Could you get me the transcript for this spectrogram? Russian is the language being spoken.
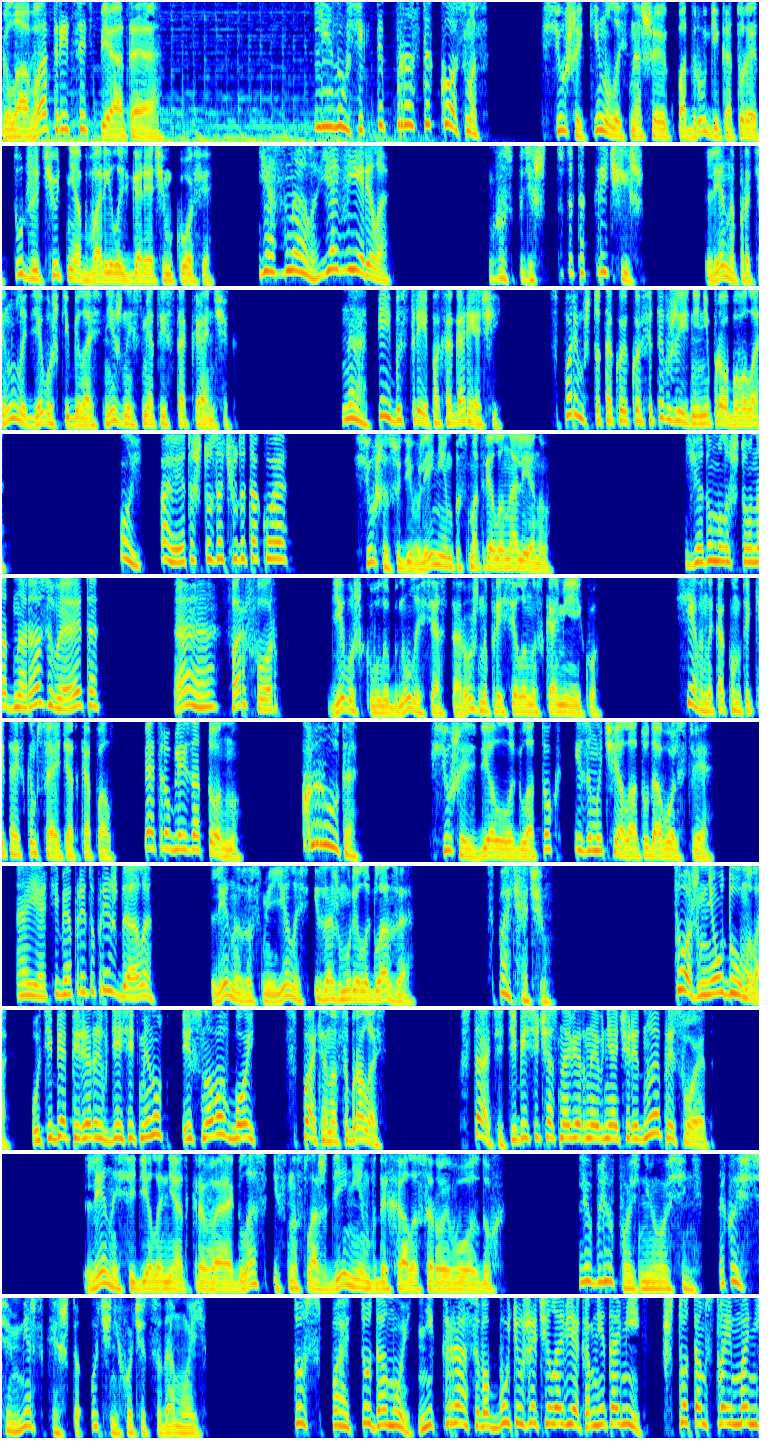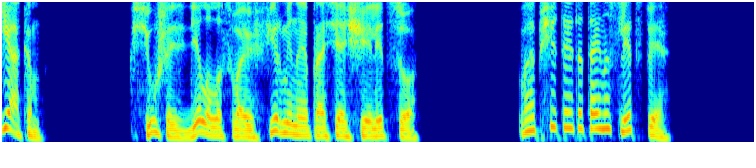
Глава 35. «Ленусик, ты просто космос!» Ксюша кинулась на шею к подруге, которая тут же чуть не обварилась горячим кофе. «Я знала, я верила!» «Господи, что ты так кричишь?» Лена протянула девушке белоснежный смятый стаканчик. «На, пей быстрее, пока горячий. Спорим, что такой кофе ты в жизни не пробовала?» «Ой, а это что за чудо такое?» Ксюша с удивлением посмотрела на Лену. «Я думала, что он одноразовый, а это...» «Ага, фарфор». Девушка улыбнулась и осторожно присела на скамейку. Сева на каком-то китайском сайте откопал. Пять рублей за тонну. «Круто!» Ксюша сделала глоток и замычала от удовольствия. «А я тебя предупреждала». Лена засмеялась и зажмурила глаза. «Спать хочу». «Тоже мне удумала. У тебя перерыв 10 минут и снова в бой. Спать она собралась. Кстати, тебе сейчас, наверное, внеочередное присвоят?» Лена сидела, не открывая глаз, и с наслаждением вдыхала сырой воздух. «Люблю позднюю осень. Такое все мерзкое, что очень хочется домой». «То спать, то домой. Некрасово, будь уже человеком, не томи. Что там с твоим маньяком?» Ксюша сделала свое фирменное просящее лицо. «Вообще-то это тайна следствия».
